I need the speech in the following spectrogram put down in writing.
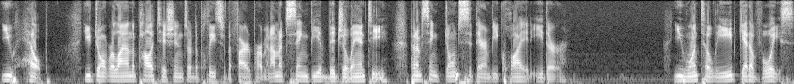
You help you don't rely on the politicians or the police or the fire department. I'm not saying be a vigilante, but I'm saying don't sit there and be quiet either. You want to lead? Get a voice.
